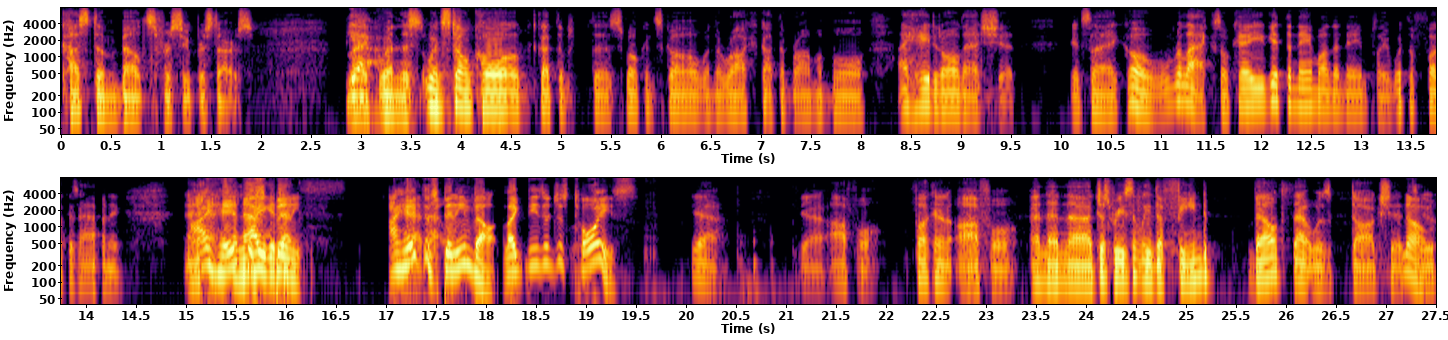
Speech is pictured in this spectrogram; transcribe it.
custom belts for superstars. Like Yeah. when this when Stone Cold got the the smoking skull, when The Rock got the Brahma Bull, I hated all that shit. It's like, oh, relax, okay? You get the name on the nameplate. What the fuck is happening? And- I hate and now the you get that- i hate Yeah, the spinning belt like these are just toys Yeah. Yeah, awful. Fucking awful. And then uh, just recently the Fiend belt, that was dog shit No. too.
